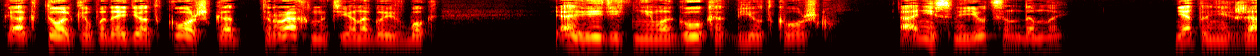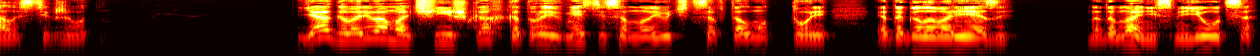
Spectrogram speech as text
Как только подойдет кошка, трахнуть ее ногой в бок. Я видеть не могу, как бьют кошку. Они смеются надо мной. Нет у них жалости к животным. Я говорю о мальчишках, которые вместе со мной учатся в Талмуд-Торе. Это головорезы. Надо мной они смеются,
